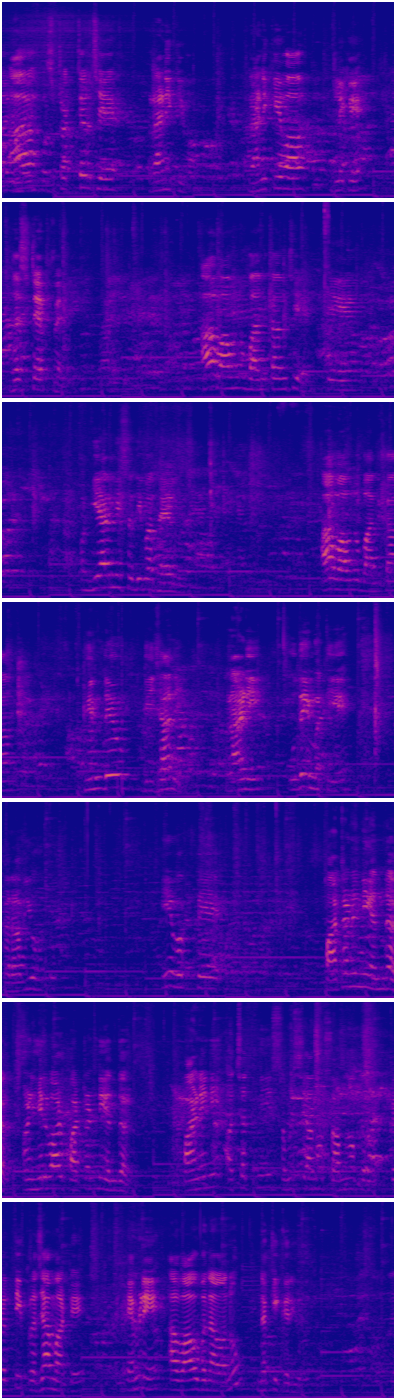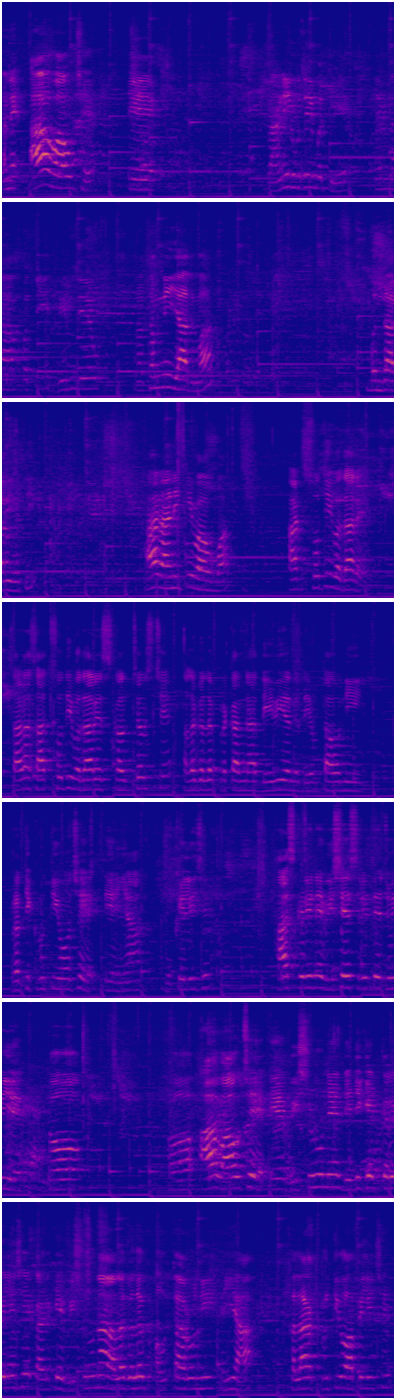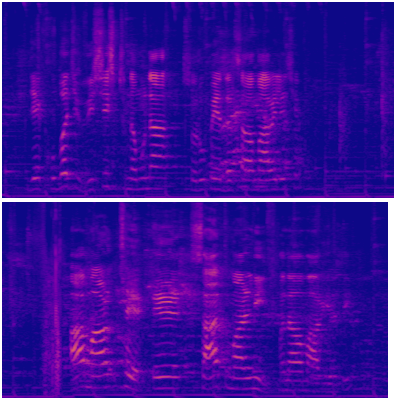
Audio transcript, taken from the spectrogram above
આ સ્ટ્રક્ચર છે રાણી કી વાવ રાણી કી વાવ એટલે કે ધ સ્ટેપ વેલ આ વાવનું બાંધકામ છે તે અગિયારમી સદીમાં થયેલું છે. આ વાવનું બાંધકામ ભીમદેવ બીજાની રાણી ઉદયમતીએ કરાવ્યું હતું. એ વખતે પાટણની અંદર, અણહિલવાડ પાટણની અંદર પાણીની અછતની સમસ્યાનો સામનો કર- કરતી પ્રજા માટે એમણે આ વાવ બનાવવાનું નક્કી કર્યું હતું. અને આ વાવ છે એ રાણી ઉદયમતીએ તેમના પતિ ભીમદેવ પ્રથમની યાદમાં બંધાવી હતી. આ રાણીકી વાવમાં આઠસોથી વધારે, સાડા સાતસોથી વધારે સ્કલ્પચર્સ છે. અલગ અલગ પ્રકારના દેવી અને દેવતાઓની પ્રતિકૃતિઓ છે એ અહીંયા મૂકેલી છે. ખાસ કરીને વિશેષ રીતે જોઈએ તો આ વાવ છે એ વિષ્ણુને ડેડિકેટ કરેલી છે કારણ કે વિષ્ણુના અલગ અલગ અવતારોની અહીંયા કલાકૃતિઓ આપેલી છે, જે ખૂબ જ વિશિષ્ટ નમૂના સ્વરૂપે દર્શાવવામાં આવેલી છે. આ માળ છે એ સાત માળની બનાવવામાં આવી હતી.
